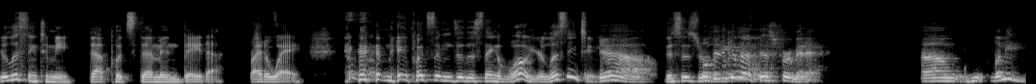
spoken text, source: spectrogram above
you're listening to me. That puts them in beta right away. it puts them into this thing of, whoa, you're listening to me. Yeah. This is really, well, think about this for a minute. Um, let me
